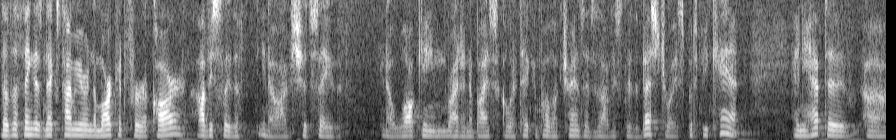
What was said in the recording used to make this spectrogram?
Another thing is next time you're in the market for a car, obviously the, you know, I should say, the, you know, walking, riding a bicycle, or taking public transit is obviously the best choice. But if you can't, and you have to uh,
